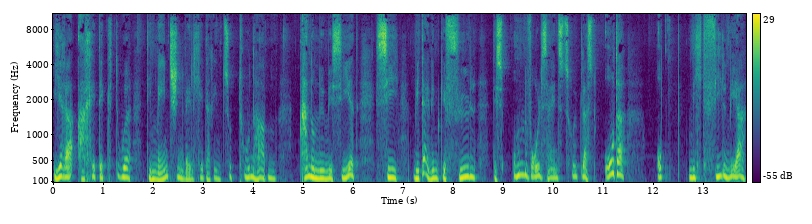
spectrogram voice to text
ihrer Architektur die Menschen, welche darin zu tun haben, anonymisiert, sie mit einem Gefühl des Unwohlseins zurücklässt oder ob nicht viel mehr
